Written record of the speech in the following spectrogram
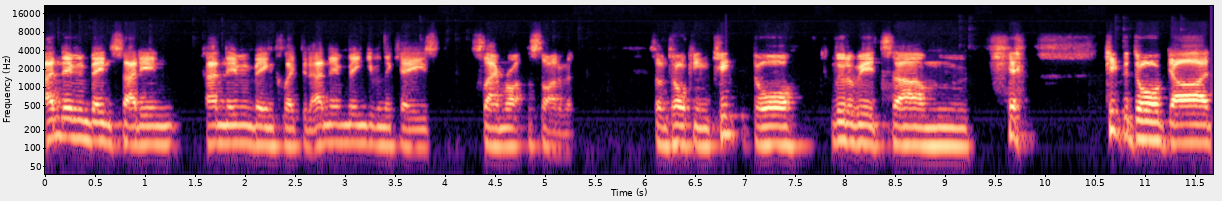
Hadn't even been sat in, hadn't even been collected, hadn't even been given the keys, slammed right the side of it. So I'm talking kick the door, a little bit, um, kick the door guard,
